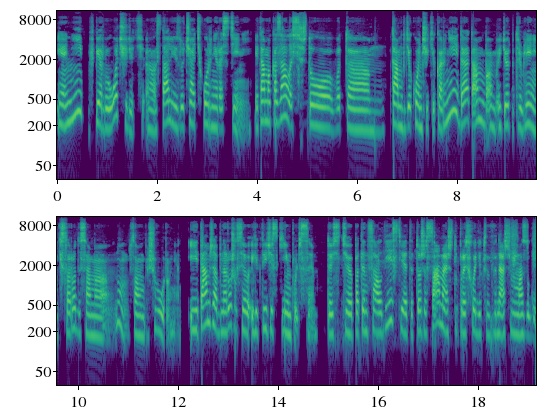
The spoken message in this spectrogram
И они в первую очередь э, стали изучать корни растений. И там оказалось, что вот эм, там, где кончики корней, да, там идет потребление кислорода самого, ну, самого большого уровня. И там же обнаружился электрические импульсы. То есть э, потенциал действия это то же самое, что происходит в нашем мозгу.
